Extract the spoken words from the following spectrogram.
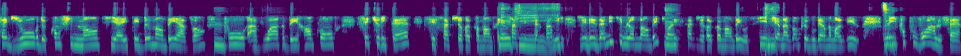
sept jours de confinement qui a été demandé avant hmm. pour avoir des rencontres sécuritaires, c'est ça que je recommanderais. ça, c'est certain. J'ai des amis qui me l'ont demandé, puis c'est ça que j'ai recommandé aussi, bien avant que le gouvernement le dise. Mais il faut pouvoir le faire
